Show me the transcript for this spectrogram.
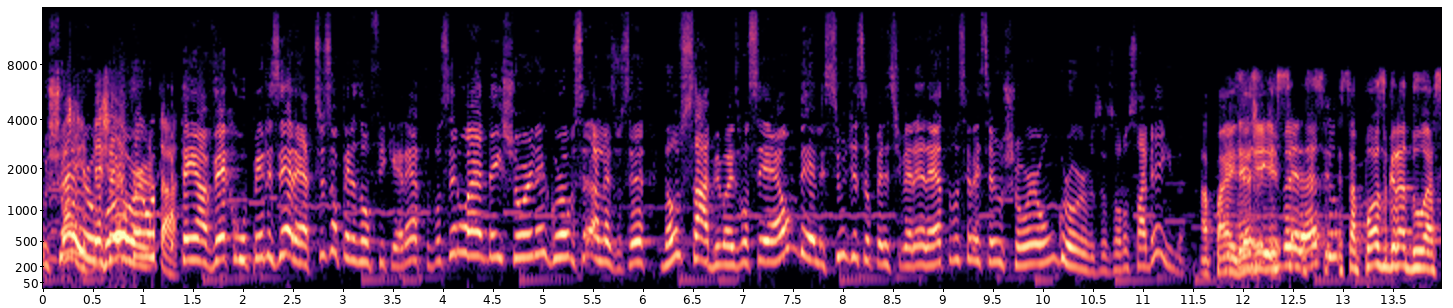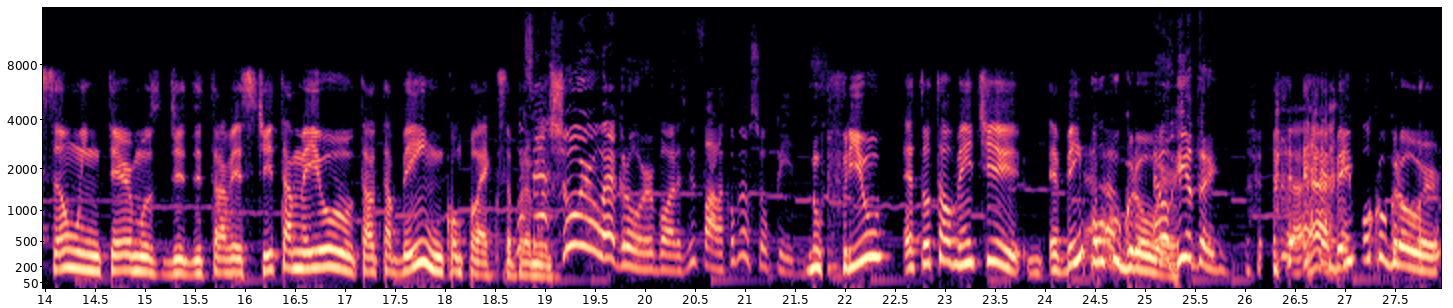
O shower Peraí, e o grower perguntar. tem a ver com o pênis ereto. Se o seu pênis não fica ereto, você não é nem shower nem grower. Você, aliás, você não sabe, mas você é um deles. Se um dia seu pênis estiver ereto, você vai ser um shower ou um grower. Você só não sabe ainda. Rapaz, Entendi. essa, essa- essa pós-graduação em termos de, de travesti tá meio. tá, tá bem complexa pra Você mim. é shower ou é grower, Boris? Me fala, como é o seu pênis? No frio é totalmente. É bem pouco É o grower. hidden. É, bem pouco grower.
